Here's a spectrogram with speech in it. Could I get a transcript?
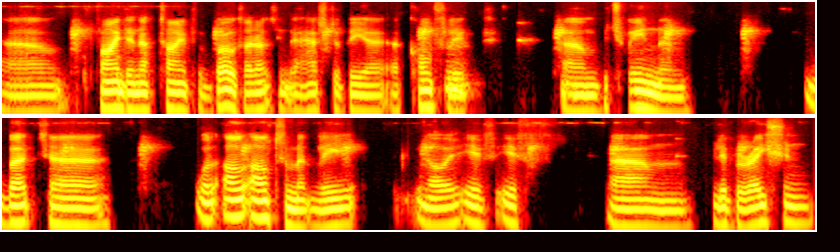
um, find enough time for both. I don't think there has to be a, a conflict mm. um, between them. But uh, well, ultimately, you know, if if um, liberation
